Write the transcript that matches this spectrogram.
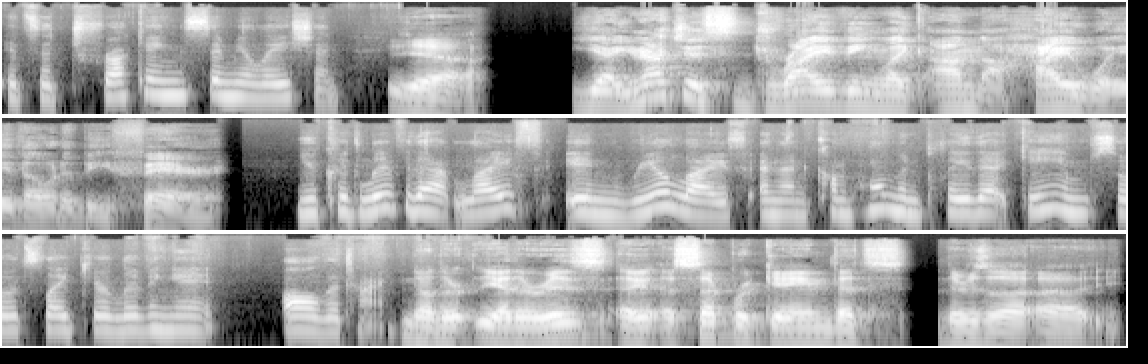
It's a trucking simulation. Yeah. Yeah, you're not just driving like on the highway though. To be fair, You could live that life in real life and then come home and play that game, so it's like you're living it all the time. No, there. Yeah, there is a, a separate game that's there's a,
